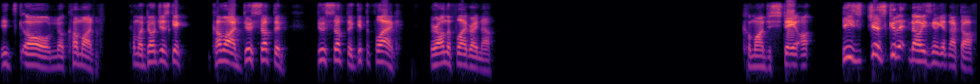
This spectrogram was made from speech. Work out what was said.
It's oh no, come on. Come on, don't just get come on, do something. Do something. Get the flag. They're on the flag right now. Come on, just stay on. He's just gonna no, he's gonna get knocked off.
